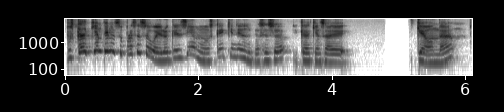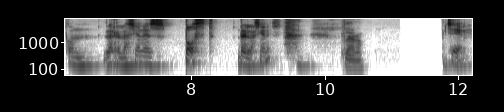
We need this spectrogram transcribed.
Pues cada quien tiene su proceso, güey, lo que decíamos, cada quien tiene su proceso y cada quien sabe qué onda con las relaciones post relaciones. Claro. Sí.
